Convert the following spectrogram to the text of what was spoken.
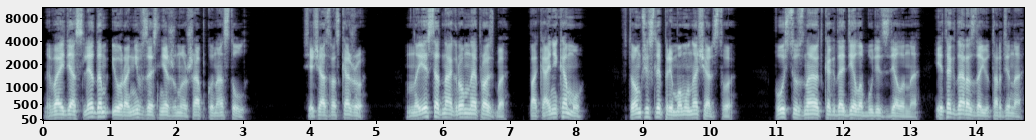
войдя следом и уронив заснеженную шапку на стул. «Сейчас расскажу. Но есть одна огромная просьба. Пока никому. В том числе прямому начальству. Пусть узнают, когда дело будет сделано, и тогда раздают ордена.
